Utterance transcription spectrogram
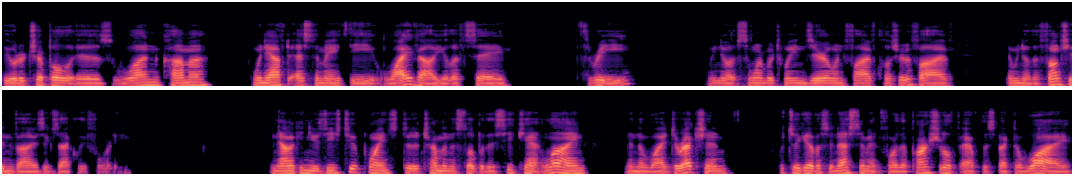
The order triple is 1, comma. We now have to estimate the y value, let's say 3. We know it's somewhere between 0 and 5, closer to 5, and we know the function value is exactly 40. Now we can use these two points to determine the slope of the secant line in the y direction, which will give us an estimate for the partial of f with respect to y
